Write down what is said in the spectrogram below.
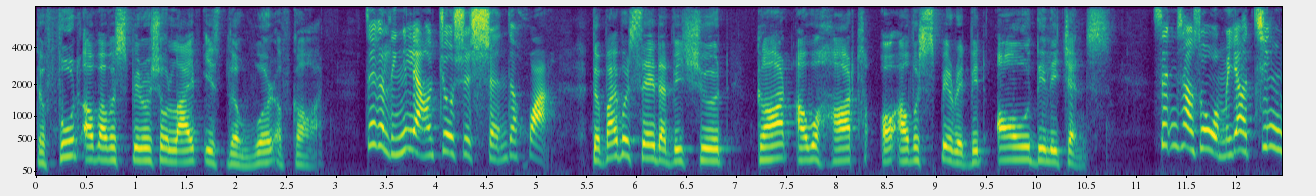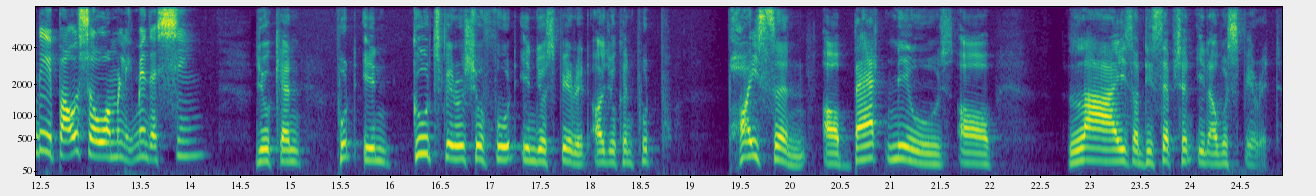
The food of our spiritual life is the Word of God. 这个灵粮就是神的话。 The Bible says that we should guard our heart or our spirit with all diligence. 圣经上说，我们要尽力保守我们里面的心。 You can put in good spiritual food in your spirit, or you can put poison or bad news or lies or deception in our spirit.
